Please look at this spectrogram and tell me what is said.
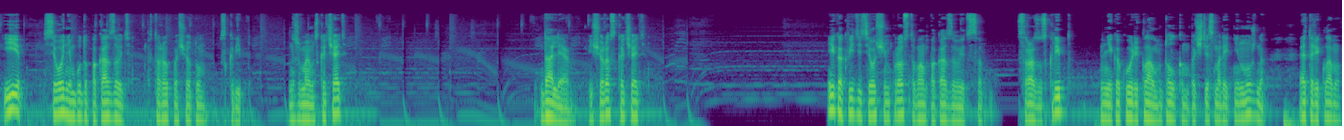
И сегодня буду показывать второй по счету скрипт. Нажимаем скачать. Далее еще раз скачать. И как видите, очень просто вам показывается сразу скрипт. Никакую рекламу толком почти смотреть не нужно. Эта реклама.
